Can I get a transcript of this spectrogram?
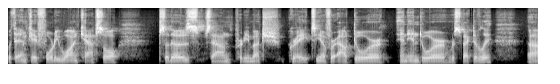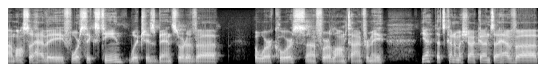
with the MK41 capsule. So those sound pretty much great, you know, for outdoor and indoor respectively. Um, also have a 416, which has been sort of a a workhorse uh, for a long time for me. Yeah, that's kind of my shotguns. I have uh,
